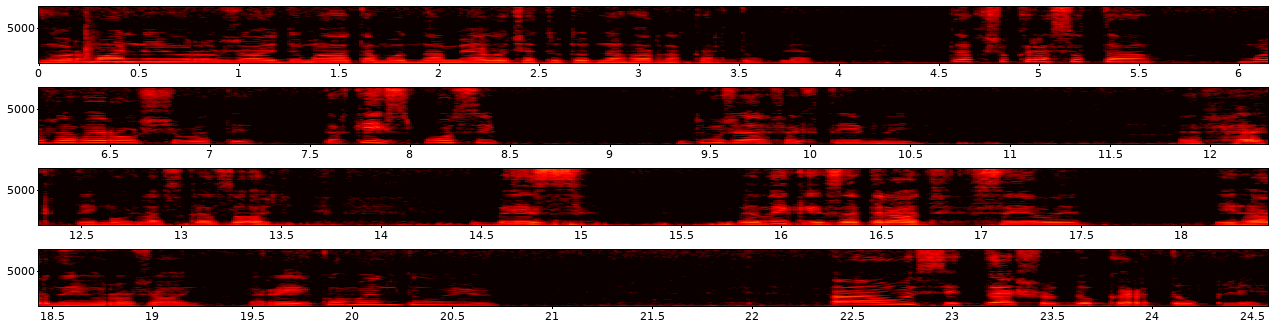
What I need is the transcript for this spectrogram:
Нормальний урожай, думала, там одна мелоч, а тут одна гарна картопля. Так що красота, можна вирощувати. Такий спосіб дуже ефективний. Ефектний, можна сказати. Без великих затрат сили і гарний урожай. Рекомендую. А ось і те, що до картоплі.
